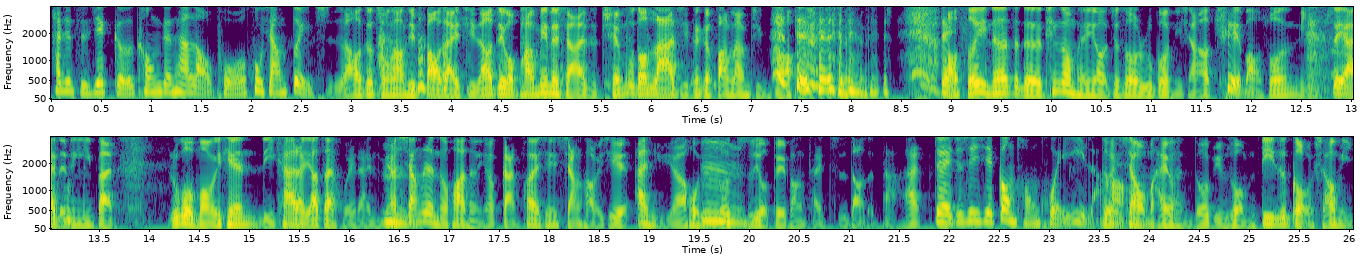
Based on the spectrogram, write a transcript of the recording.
他就直接隔空跟他老婆互相对峙，然后就冲上去抱在一起，然后结果旁边的小孩子全部都拉起那个防狼警报，对对对对对，好，所以呢，这个听众朋友就说，如果你想要确保说你最爱的另一半。如果某一天离开了，要再回来，你们要相认的话呢，嗯、要赶快先想好一些暗语啊，或者说只有对方才知道的答案。嗯、对，就是一些共同回忆啦。对，像我们还有很多，比如说我们第一只狗小米，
